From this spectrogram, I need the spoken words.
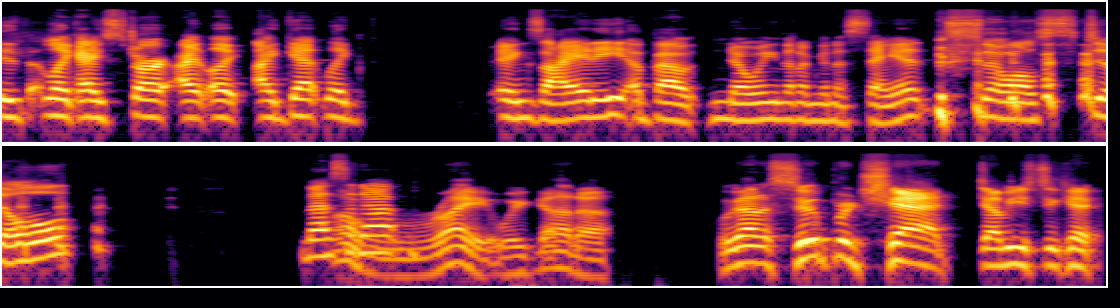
Is like I start I like I get like anxiety about knowing that I'm going to say it, so I'll still mess it up. All right, we got a we got a super chat. WCK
